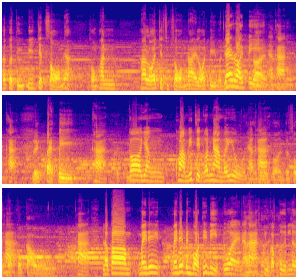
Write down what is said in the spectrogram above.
ถ้าเกิดถึงปี 72 เนี่ย 2,572 ได้ร้อยปีพอดีได้ร้อยปีได้นะคะโยมค่ะเหลืออีก8ปี ค่ะ แปดปี ก็ยังความวิจิตรงดงามไว้อยู่นะคะ เจริญพรก็ทรงแบบเก่าๆ ค่ะ แล้วก็ไม่ได้ไม่ได้เป็นโบสถ์ที่ดีดด้วยนะคะ ใช่ใช่อยู่กับใช่พื้นเล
